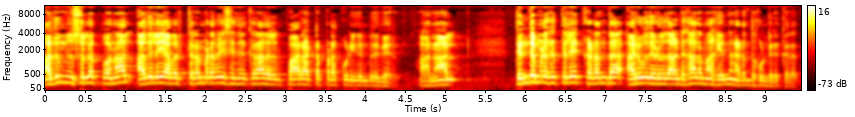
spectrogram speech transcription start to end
அதுவும் சொல்லப்போனால் அதிலே அவர் திறம்படவே செய்திருக்கிறார் அதில் பாராட்டப்படக்கூடியது என்பது வேறு. ஆனால் தென் தமிழகத்திலே கடந்த அறுபது எழுபது ஆண்டு காலமாக என்ன நடந்து கொண்டிருக்கிறது?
